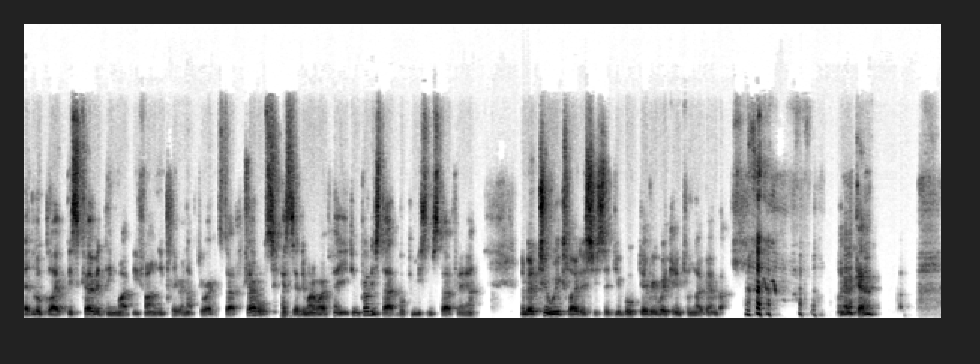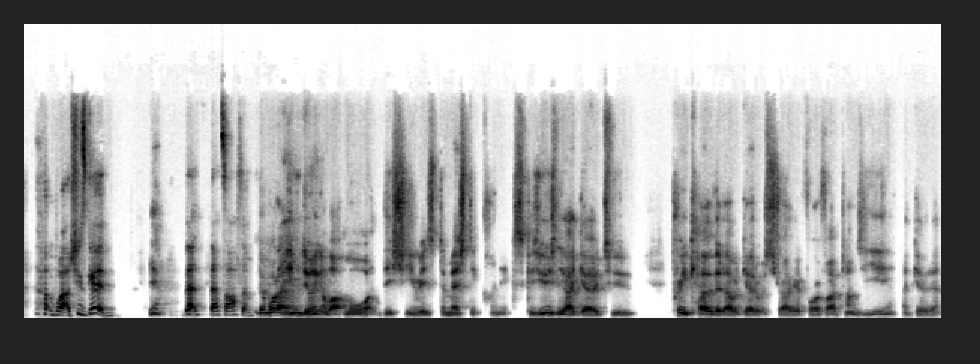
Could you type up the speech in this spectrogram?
it looked like this COVID thing might be finally clear enough to where I could start to travel. So I said to my wife, hey, you can probably start booking me some stuff now. And about two weeks later, she said, you booked every week until November. okay. Wow, she's good. Yeah. That, that's awesome. But what I am doing a lot more this year is domestic clinics, because usually I go to pre COVID, I would go to Australia four or five times a year. I'd go to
